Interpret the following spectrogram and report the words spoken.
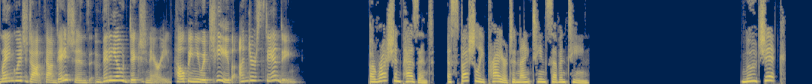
Language.Foundation's Video Dictionary, helping you achieve understanding. A Russian peasant, especially prior to 1917. Mujik,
